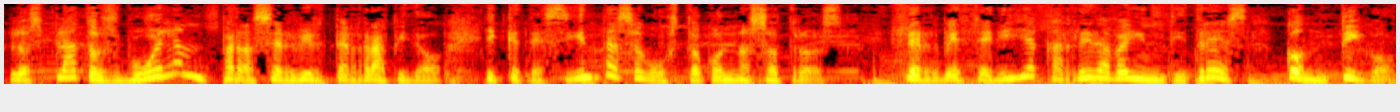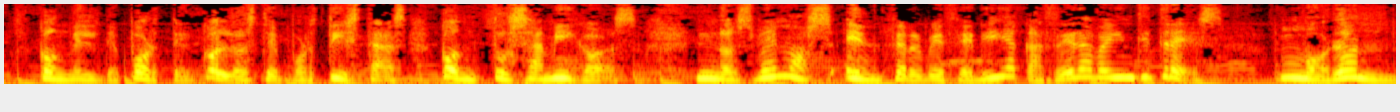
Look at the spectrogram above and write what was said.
los platos vuelan para servirte rápido y que te sientas a gusto con nosotros. Cervecería Carrera 23. Contigo, con el deporte, con los deportistas, con tus amigos. Nos vemos en Cervecería Carrera 23. Morón.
